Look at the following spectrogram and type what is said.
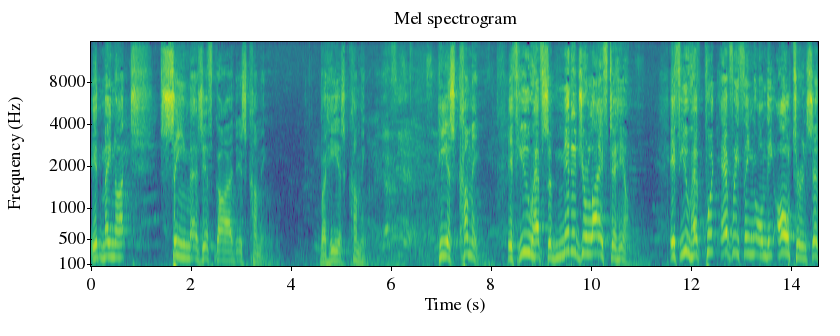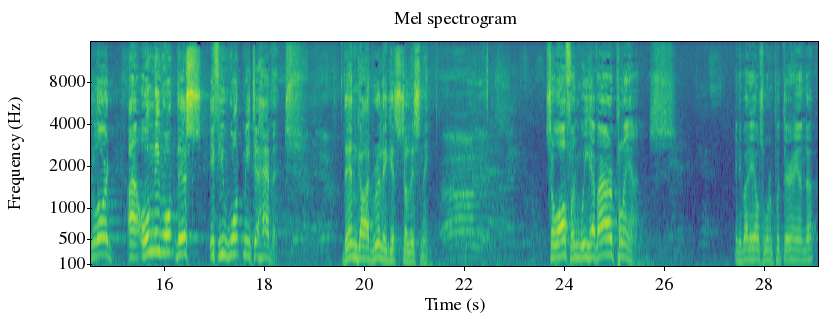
It may not seem as if God is coming, but He is coming. He is coming. If you have submitted your life to Him, if you have put everything on the altar and said, Lord, I only want this if you want me to have it, then God really gets to listening. So often we have our plans. Anybody else want to put their hand up?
